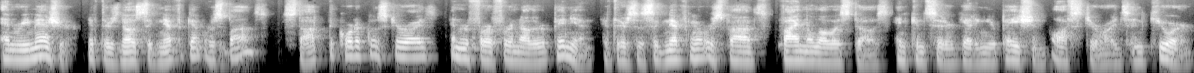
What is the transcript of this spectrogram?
and remeasure. If there's no significant response, stop the corticosteroids and refer for another opinion. If there's a significant response, find the lowest dose and consider getting your patient off steroids and cured.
